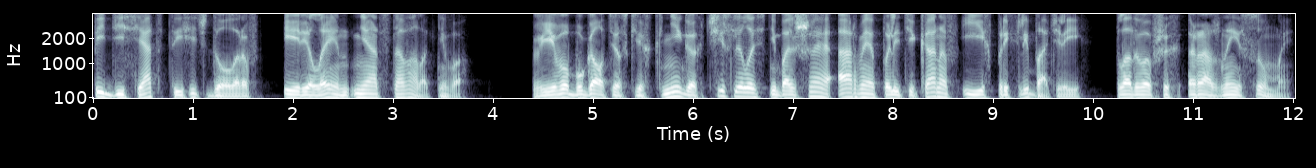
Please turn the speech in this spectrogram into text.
50 тысяч долларов, и Рилейн не отставал от него. В его бухгалтерских книгах числилась небольшая армия политиканов и их прихлебателей, вкладывавших разные суммы.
